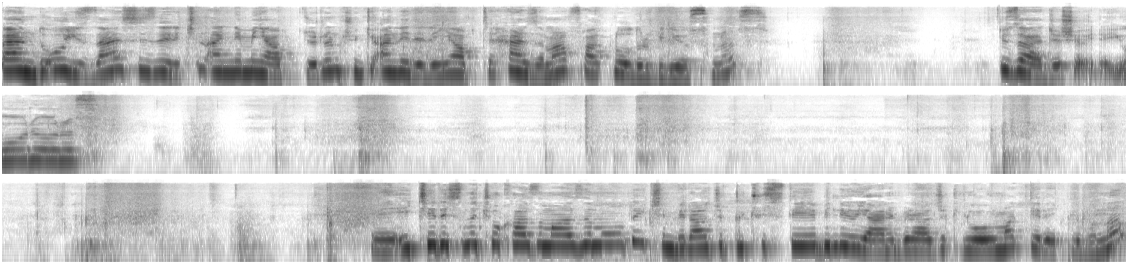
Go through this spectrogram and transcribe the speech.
Ben de o yüzden sizler için anneme yaptırıyorum. Çünkü annelerin yaptığı her zaman farklı olur biliyorsunuz. Güzelce şöyle yoğuruyoruz. Ee, içerisinde çok az malzeme olduğu için birazcık güç isteyebiliyor. Yani birazcık yoğurmak gerekli bunu.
